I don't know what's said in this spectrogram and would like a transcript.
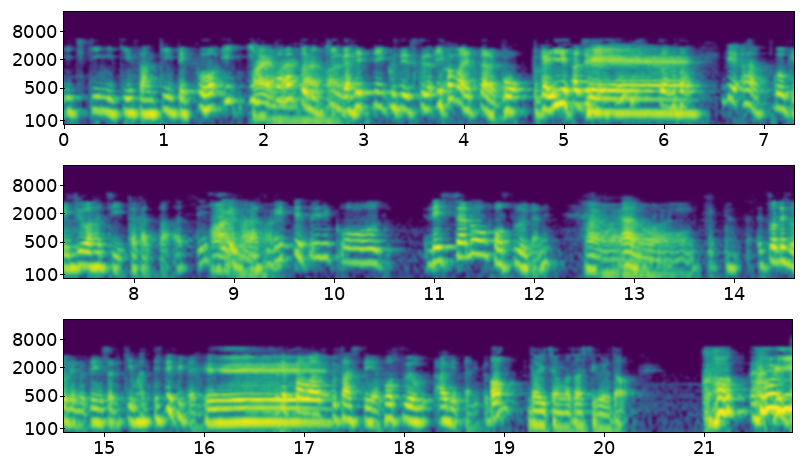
1金、2金、3金って、こう、い一はい歩ごとに金が減っていくんですけど、山やったら5とか言い始めへて、その、で、あ、合計18かかったって言って、はいはいはい。マスで行って、それでこう、列車の歩数がね、はいはいあの、それぞれの電車で決まっててみたいな。へえ。で、パワーアップさせて歩数を上げたりとかね、あ、大ちゃんが出してくれた。かっこいい。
